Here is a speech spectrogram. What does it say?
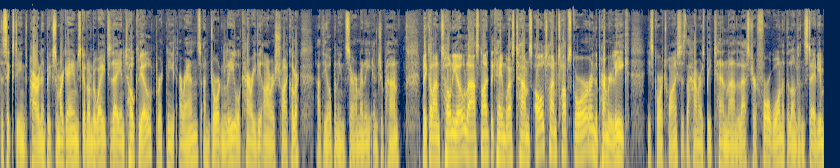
The 16th Paralympic Summer Games get underway today in Tokyo. Britney Arendse and Jordan Lee will carry the Irish tricolour at the opening ceremony in Japan. Michail Antonio last night became West Ham's all time top scorer in the Premier League. He scored twice as the Hammers beat 10 man Leicester 4 1 at the London Stadium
